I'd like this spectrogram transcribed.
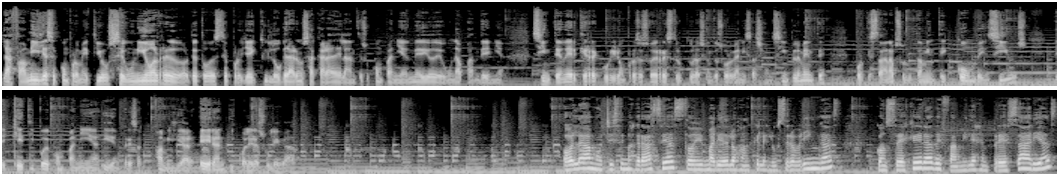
La familia se comprometió, se unió alrededor de todo este proyecto y lograron sacar adelante su compañía en medio de una pandemia sin tener que recurrir a un proceso de reestructuración de su organización, simplemente porque estaban absolutamente convencidos de qué tipo de compañía y de empresa familiar eran y cuál era su legado. Hola, muchísimas gracias. Soy María de los Ángeles Lucero Bringas, consejera de familias empresarias.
